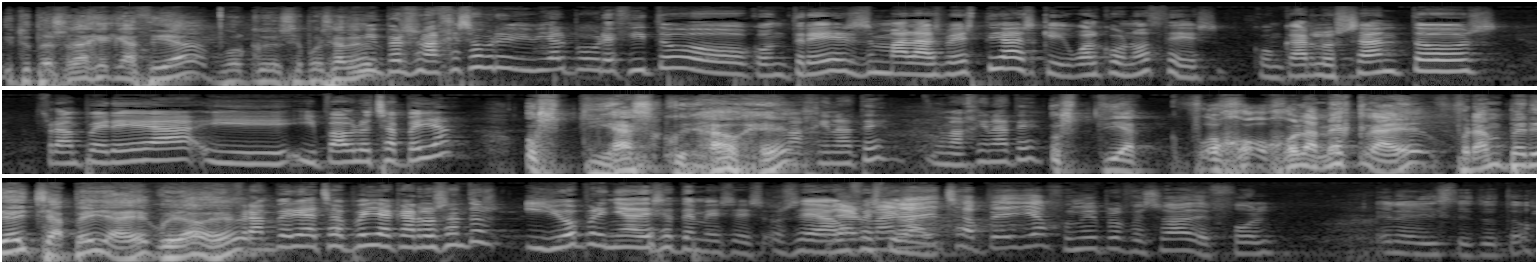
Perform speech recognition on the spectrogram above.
¿Y tu personaje qué hacía? Porque se puede saber. Mi personaje sobrevivía al pobrecito con tres malas bestias que igual conoces. Con Carlos Santos, Fran Perea y, y Pablo Chapella. Hostias, cuidado, ¿eh? Imagínate, imagínate. Hostia, ojo, ojo la mezcla, ¿eh? Fran Perea y Chapella, ¿eh? Cuidado, ¿eh? Fran Perea, Chapella, Carlos Santos y yo preñada de siete meses. O sea, La un hermana festival. de Chapella fue mi profesora de FOL en el instituto.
